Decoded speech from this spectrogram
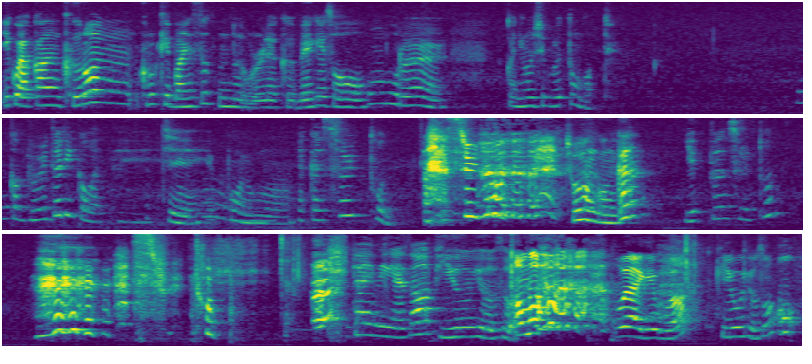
이거 약간 그런, 그렇게 많이 쓰던데, 원래 그 맥에서 홍보를 약간 이런 식으로 했던 것 같아. 뭔가 물들인 것 같아. 그치? 예뻐, 이거. 약간 술톤. 술톤? 좋은 건가? 예쁜 술톤? 술톤. 이 타이밍에서 비움 효소. 어머! 뭐야, 이게 뭐야? 비오 효소? 어?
